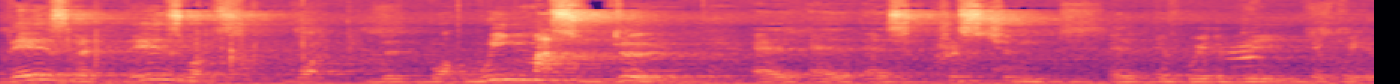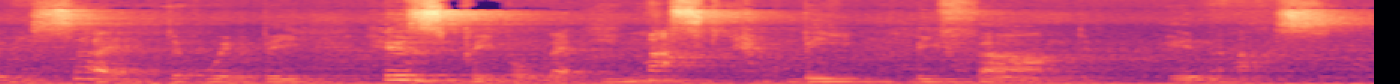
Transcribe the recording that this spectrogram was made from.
there's, the, there's what's, what, the, what we must do as, as, Christian, if we're to be, if we're to be saved, if we're to be His people, that must be be found in us.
